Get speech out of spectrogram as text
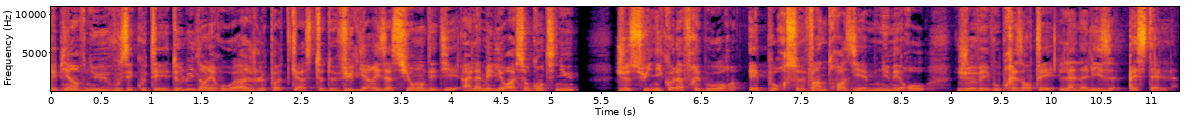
et bienvenue, vous écoutez De l'huile dans les rouages, le podcast de vulgarisation dédié à l'amélioration continue. Je suis Nicolas Frébourg et pour ce 23e numéro, je vais vous présenter l'analyse Pestel.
